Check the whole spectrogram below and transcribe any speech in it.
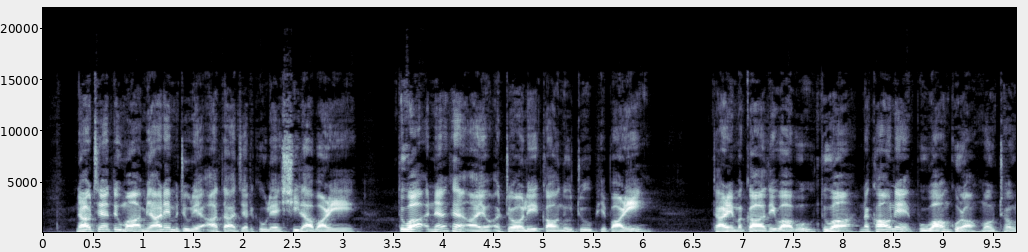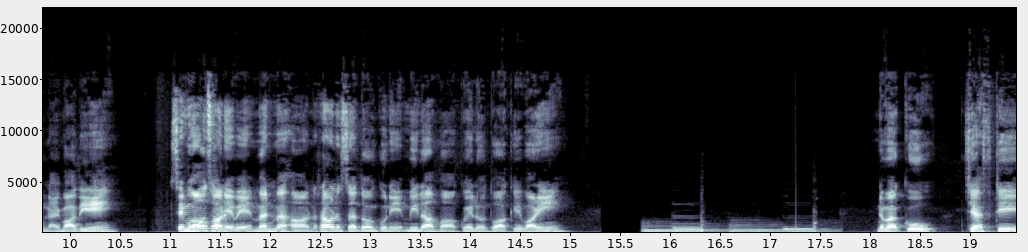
။နောက်ထပ်သူမှာအများနဲ့မတူတဲ့အားသာချက်တစ်ခုလည်းရှိလာပါတယ်။သူဟာအနက်ခံအာယုံအတော်လေးကောင်းသူတူဖြစ်ပါတယ်။ ဒါတွေမကသေးပါဘူး။သူဟာနှာခေါင်းနဲ့ဘူပေါင်းကိုယ်တော်မှုတ်ထုတ်နိုင်ပါသေးတယ်။စင်မကောင်းစွာနဲ့ပဲမတ်မတ်ဟာ2023ခုနှစ်မေလမှာကွယ်လွန်သွားခဲ့ပါတယ်။နံပါတ်9 Jeff Day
